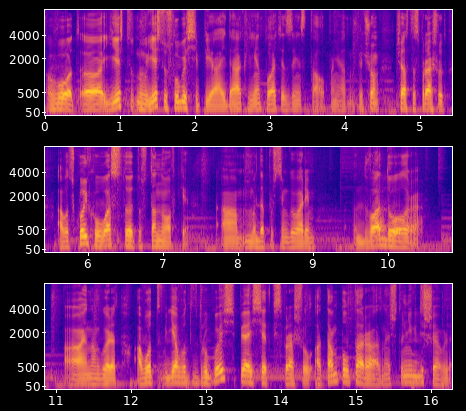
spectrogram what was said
Вот. Э, есть, ну, есть услуга CPI, да, клиент платит за инсталл, понятно. Причем часто спрашивают, а вот сколько у вас стоят установки? А мы, допустим, говорим 2 доллара. А нам говорят, а вот я вот в другой CPI сетке спрашивал, а там полтора, значит, у них дешевле.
